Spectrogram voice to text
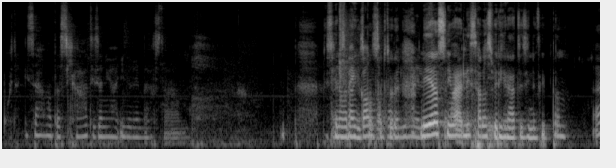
Mocht dat niet zeggen, want dat is gratis en nu gaat iedereen daar staan. Misschien we mijn kans gesponsord worden. Nee, dat is niet waar, Lisa. Dat is weer gratis in de VIP dan. Hè?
